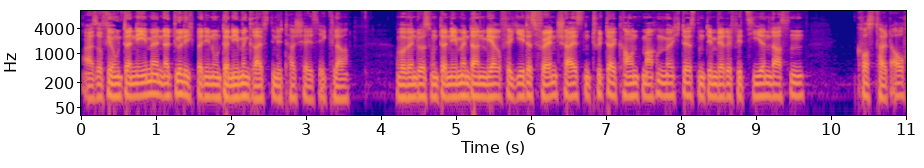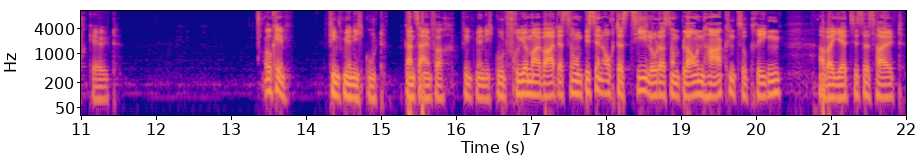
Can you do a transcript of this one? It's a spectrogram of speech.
Also für Unternehmen, natürlich bei den Unternehmen greifst du in die Tasche, ist eh klar. Aber wenn du als Unternehmen dann mehr für jedes Franchise einen Twitter-Account machen möchtest und den verifizieren lassen, kostet halt auch Geld. Okay, find mir nicht gut. Ganz einfach, find mir nicht gut. Früher mal war das so ein bisschen auch das Ziel, oder so einen blauen Haken zu kriegen. Aber jetzt ist es halt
